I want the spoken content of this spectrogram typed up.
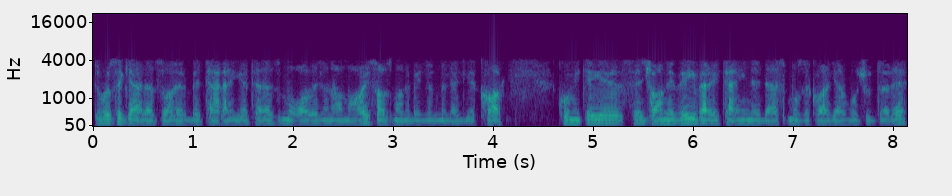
درسته که از ظاهر به تبعیت از مقابل نامه های سازمان بین المللی کار کمیته سه جانبه برای تعیین دستمزد کارگر وجود داره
